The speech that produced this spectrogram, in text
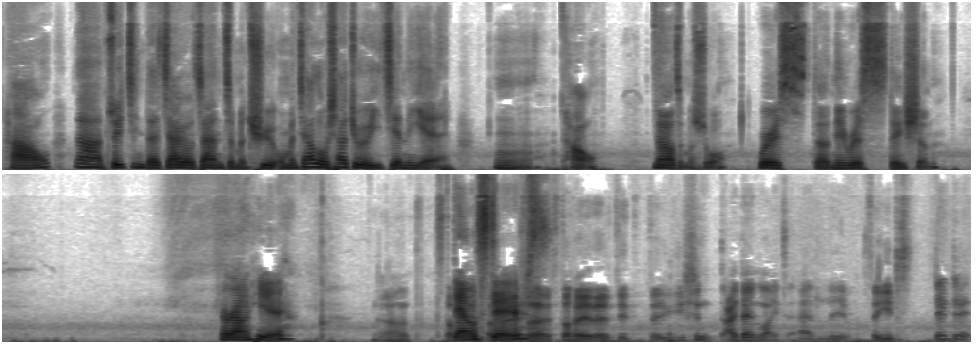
好，那最近的加油站怎么去？我们家楼下就有一间了耶。 嗯，好，那要怎么说？Where is the nearest station? Around here. Uh, stop Downstairs. It, stop it. Stop it. You shouldn't. I don't like to ad lib. So you just don't do it.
